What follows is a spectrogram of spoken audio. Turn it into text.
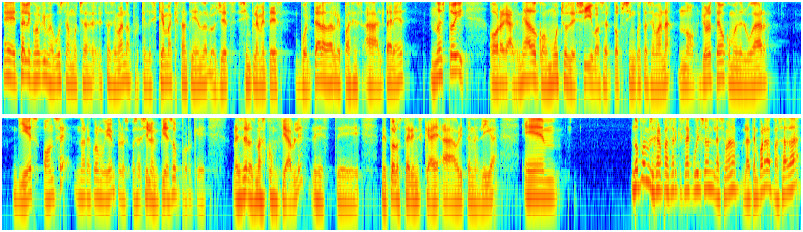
Eh, Tyler Conklin me gusta mucho esta semana porque el esquema que están teniendo los Jets simplemente es voltear a darle pases a Altared. No estoy orgasmeado con muchos de sí, va a ser top 5 esta semana. No, yo lo tengo como en el lugar 10, 11, no recuerdo muy bien, pero o sea, sí lo empiezo porque es de los más confiables este, de todos los terrenos que hay ahorita en la liga. Em, no podemos dejar pasar que Zach Wilson la semana, la temporada pasada,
